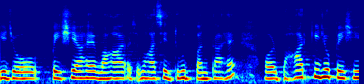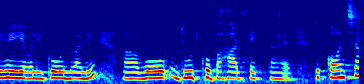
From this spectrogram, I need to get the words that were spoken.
ये जो पेशिया है, वहाँ वहाँ से दूध बनता है। और बाहर की जो पेशी है, ये वाली गोल वाली वो दूध को बाहर फेंकता है। तो कौन सा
